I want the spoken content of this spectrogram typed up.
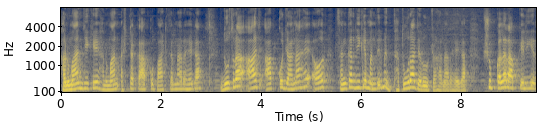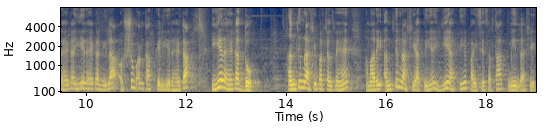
हनुमान जी के हनुमान अष्टक का आपको पाठ करना रहेगा। दूसरा, आज आपको जाना है और शंकर जी के मंदिर में धतूरा ज़रूर चढ़ाना रहेगा। शुभ कलर आपके लिए रहेगा, ये रहेगा नीला और शुभ अंक आपके लिए रहेगा, ये रहेगा दो। अंतिम राशि पर चलते हैं। हमारी अंतिम राशि आती है, ये आती है पाइसेस, अर्थात मीन राशि।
